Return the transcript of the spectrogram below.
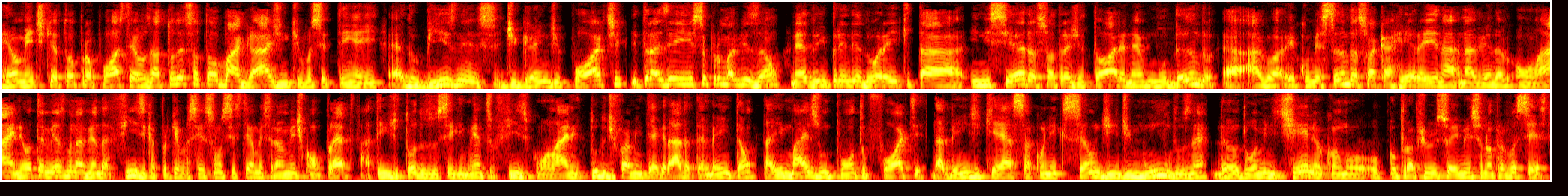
Realmente que a tua proposta é usar toda essa tua bagagem que você tem aí é, do business de grande porte e trazer isso para uma visão né, do empreendedor aí que está iniciando a sua trajetória, né, mudando é, agora e começando a sua carreira aí na, na, venda online ou até mesmo na venda física, porque vocês são um sistema extremamente completo, atende todos os segmentos, o físico, online, tudo de forma integrada também. Então, tá aí mais um ponto forte da Bend, que é essa conexão de, de mundos, né, do, do Omnichannel, como o, o próprio Urso aí mencionou para vocês.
